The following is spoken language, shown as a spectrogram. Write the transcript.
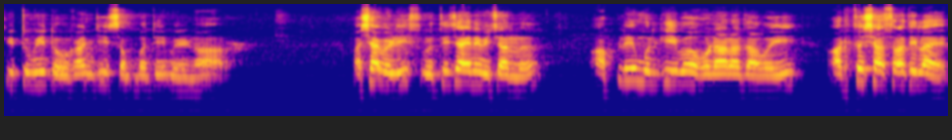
की तुम्ही दोघांची संमती मिळणार. अशावेळी स्मृतीच्या आईने विचारलं आपली मुलगी व होणारा जावई अर्थशास्त्रातील आहेत.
